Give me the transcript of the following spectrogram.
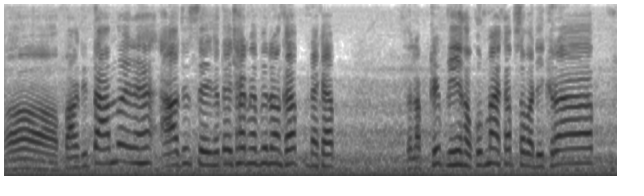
ก็ฝากติดตามด้วยนะฮะเอาทิเซนสเตชันครับพี่น้องครับนะครับสำหรับคลิปนี้ขอบคุณมากครับ สวัสดีครับ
